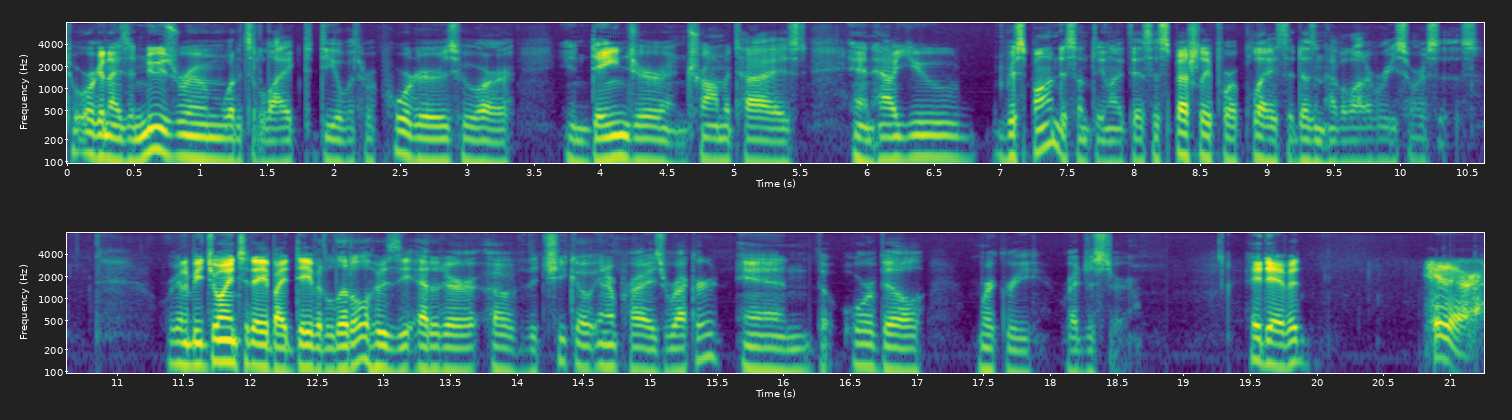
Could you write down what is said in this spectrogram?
to organize a newsroom, what it's like to deal with reporters who are in danger and traumatized, and how you respond to something like this, especially for a place that doesn't have a lot of resources. We're going to be joined today by David Little, who's the editor of the Chico Enterprise Record and the Oroville Mercury Register. Hey, David. Hey there.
